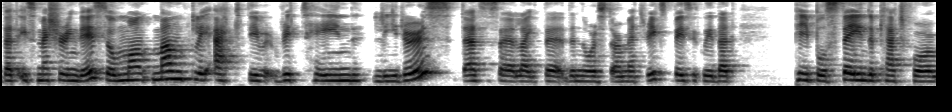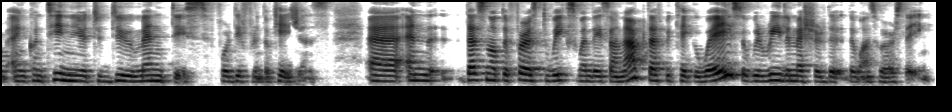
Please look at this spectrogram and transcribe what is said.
that is measuring this. So mo- monthly active retained leaders. That's uh, like the the North Star metrics. Basically, that people stay in the platform and continue to do mentis for different occasions. Uh, and that's not the first weeks when they sign up that we take away. So we really measure the, the ones who are staying.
